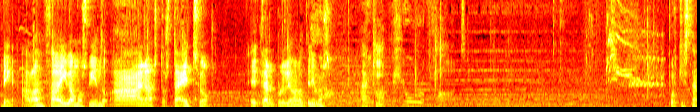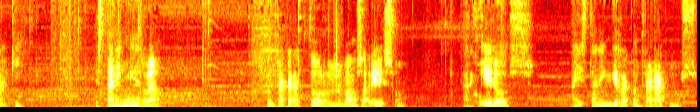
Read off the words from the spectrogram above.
Venga, avanza y vamos viendo. Ah, no, esto está hecho. Eh, claro, el problema lo tenemos aquí. ¿Por qué están aquí? Están en guerra. Contra Caractor. Vamos a ver eso. Arqueros. Ahí están en guerra contra Aracnos.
